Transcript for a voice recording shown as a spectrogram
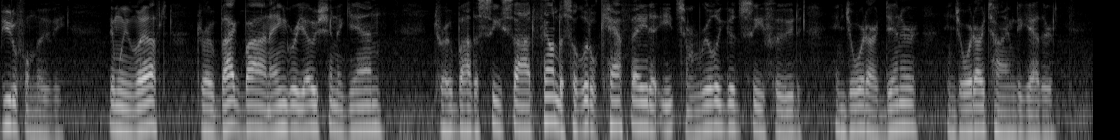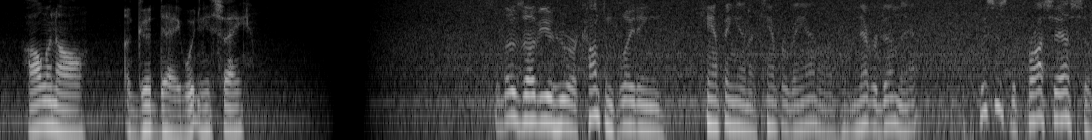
Beautiful movie. Then we left, drove back by an angry ocean again, drove by the seaside, found us a little cafe to eat some really good seafood, enjoyed our dinner, enjoyed our time together. All in all, a good day, wouldn't you say? So those of you who are contemplating camping in a camper van or have never done that, this is the process of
